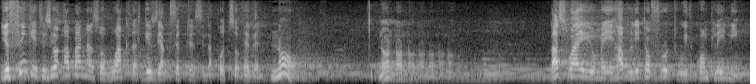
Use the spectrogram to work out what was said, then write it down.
You think it is your abundance of work that gives you acceptance in the courts of heaven. No. No, no, no, no, no, no, no. That's why you may have little fruit with complaining.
